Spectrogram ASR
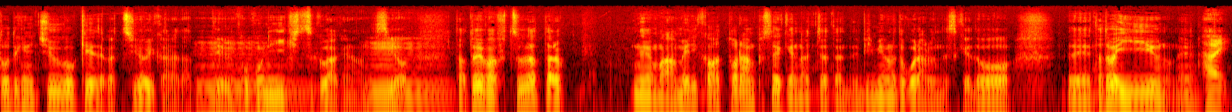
倒的に中国経済が強いからだっていう、ここに行き着くわけなんですよ。例えば普通だったらねまあ、アメリカはトランプ政権になっちゃったんで微妙なところあるんですけど、えー、例えば EU のね、はい、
